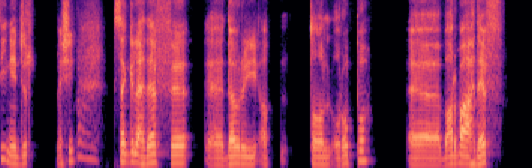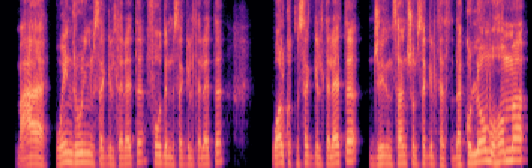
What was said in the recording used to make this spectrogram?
teenager ماشي؟ آه. سجل أهداف في آه، دوري أبطال أوروبا آه، بأربع أهداف. معاه واين روني مسجل ثلاثة فودن مسجل ثلاثة والكوت مسجل ثلاثة جيدن سانشو مسجل ثلاثة ده كلهم وهم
